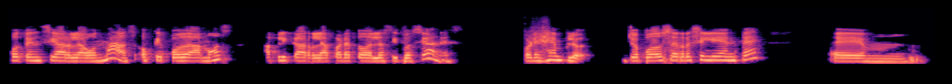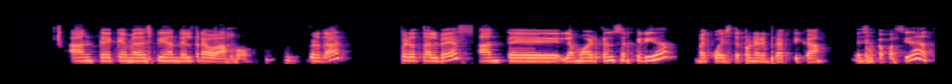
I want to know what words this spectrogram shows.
potenciarla aún más o que podamos aplicarla para todas las situaciones. Por ejemplo, yo puedo ser resiliente Em, ante que me despidan del trabajo, ¿verdad? Pero tal vez ante la muerte de un ser querido me cueste poner en práctica esa capacidad.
